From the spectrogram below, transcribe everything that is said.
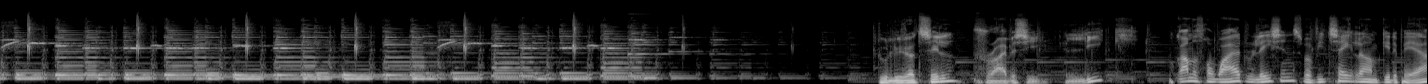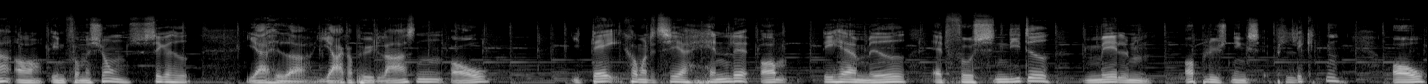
Du lytter til Privacy Leak, programmet fra Wired Relations, hvor vi taler om GDPR og informationssikkerhed. Jeg hedder Jakob Høgh Larsen, og i dag kommer det til at handle om det her med at få snittet mellem oplysningspligten og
